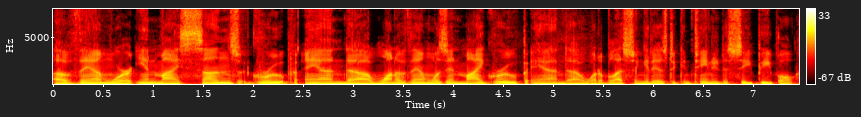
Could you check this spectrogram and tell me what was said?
of them were in my son's group, and uh, one of them was in my group. And uh, what a blessing it is to continue to see people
